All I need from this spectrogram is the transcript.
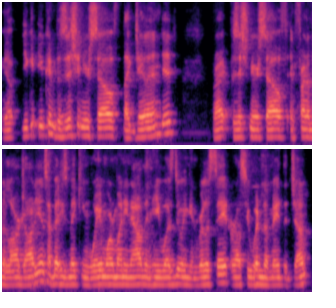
Yep, you can you can position yourself like Jalen did, right? Position yourself in front of a large audience. I bet he's making way more money now than he was doing in real estate, or else he wouldn't have made the jump.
